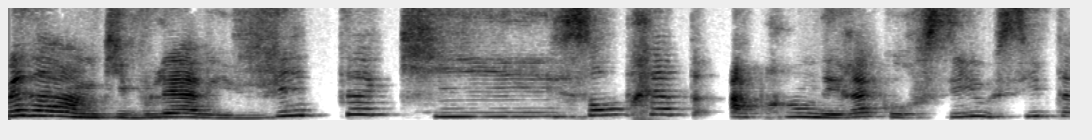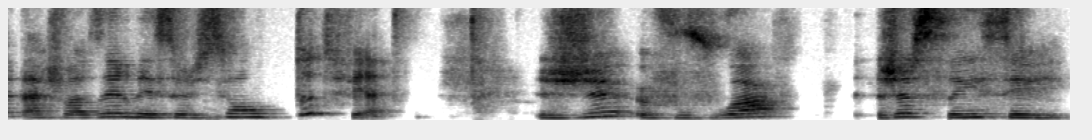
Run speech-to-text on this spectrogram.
mesdames qui voulaient aller vite, qui sont prêtes à prendre des raccourcis aussi, peut-être à choisir des solutions toutes faites, je vous vois, je sais, c'est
